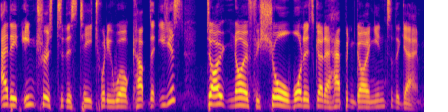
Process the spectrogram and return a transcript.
added interest to this T20 World Cup that you just don't know for sure what is going to happen going into the game.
